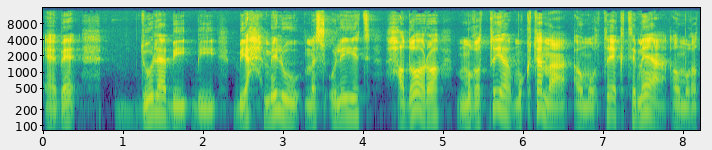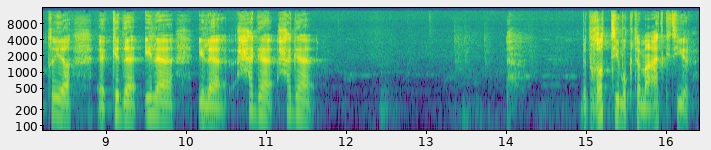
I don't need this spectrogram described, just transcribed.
آباء. دول بي بي بيحملوا مسؤولية حضارة مغطية مجتمع أو مغطية اجتماع أو مغطية آه، كده إلى إلى حاجة حاجة بتغطي مجتمعات كتيرة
